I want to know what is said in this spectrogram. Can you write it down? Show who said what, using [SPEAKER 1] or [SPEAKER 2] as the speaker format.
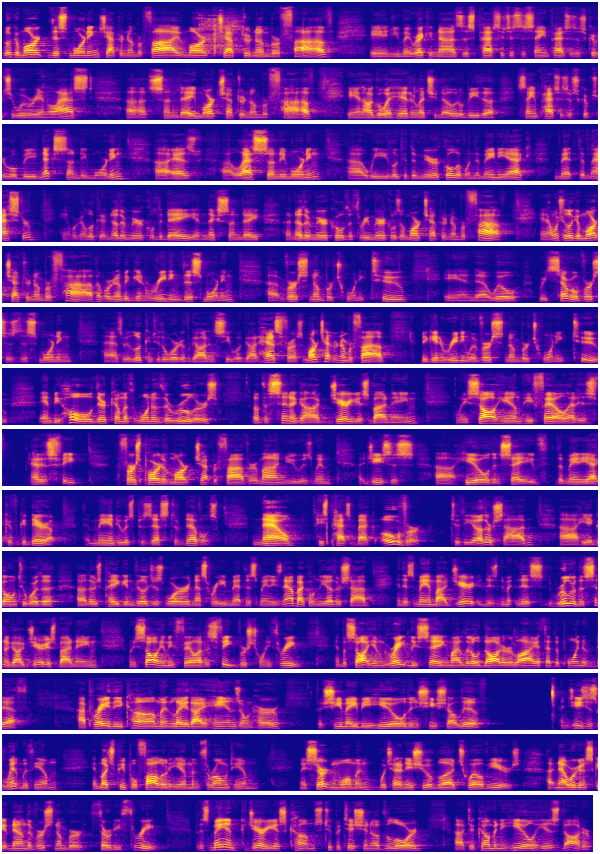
[SPEAKER 1] book of Mark this morning, chapter number 5. Mark, chapter number 5. And you may recognize this passage. It's the same passage of Scripture we were in last uh, Sunday, Mark chapter number 5. And I'll go ahead and let you know it'll be the same passage of Scripture will be next Sunday morning uh, as uh, last Sunday morning. Uh, we looked at the miracle of when the maniac met the Master. And we're going to look at another miracle today, and next Sunday, another miracle, the three miracles of Mark chapter number 5. And I want you to look at Mark chapter number 5, and we're going to begin reading this morning, uh, verse number 22. And uh, we'll read several verses this morning as we look into the Word of God and see what God has for us. Mark chapter number 5, begin reading with verse number 22. And behold, there cometh one of the rulers of the synagogue, Jairus by name and when he saw him, he fell at his, at his feet. The first part of Mark chapter 5, to remind you, is when uh, Jesus uh, healed and saved the maniac of Gadara, the man who was possessed of devils. Now he's passed back over to the other side. Uh, he had gone to where the, uh, those pagan villages were, and that's where he met this man. He's now back on the other side, and this man by Jer- this, this ruler of the synagogue, Jairus by name, when he saw him, he fell at his feet. Verse 23 and besought him greatly, saying, My little daughter lieth at the point of death. I pray thee, come and lay thy hands on her, that she may be healed, and she shall live. And Jesus went with him, and much people followed him and thronged him. And a certain woman, which had an issue of blood 12 years. Uh, now we're going to skip down to verse number 33. But this man, Jairus, comes to petition of the Lord uh, to come and heal his daughter.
